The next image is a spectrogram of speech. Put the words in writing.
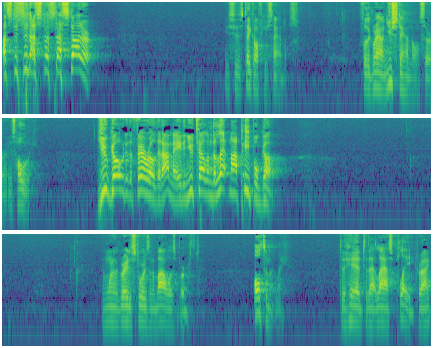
I, st- I, st- I stutter. He says, Take off your sandals. For the ground you stand on, sir, is holy. You go to the Pharaoh that I made and you tell him to let my people go. And one of the greatest stories in the Bible is birthed. Ultimately, to head to that last plague, right?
